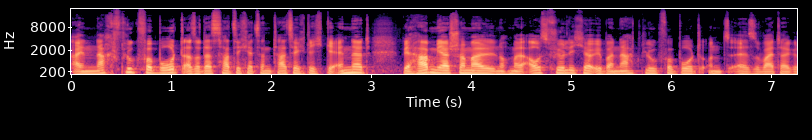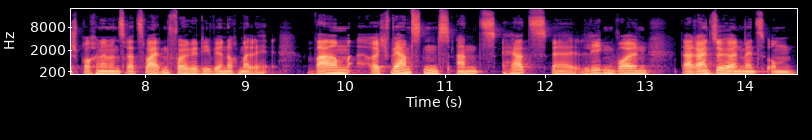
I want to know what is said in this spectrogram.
ein Nachtflugverbot, also das hat sich jetzt dann tatsächlich geändert. Wir haben ja schon mal nochmal ausführlicher über Nachtflugverbot und äh, so weiter gesprochen in unserer zweiten Folge, die wir nochmal warm, euch wärmstens ans Herz äh, legen wollen, da reinzuhören, wenn es um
